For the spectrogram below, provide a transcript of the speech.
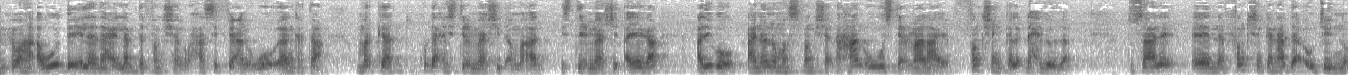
muxuu ahaa awoodda ay leedahay lambda function waxaa si fiican ugu ogaan kartaa. Markaad ku dhex isticmaashid ama aad isticmaashid ayaga adigoo anonymous function ahaan ugu isticmaalayo function kale dhexdooda tusaale functionkan hadda ujeedno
